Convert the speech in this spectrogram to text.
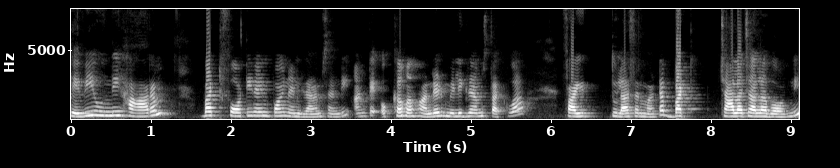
హెవీ ఉంది హారం but forty nine point nine grams అండి. అంటే ఒక హండ్రెడ్ మిలీగ్రామ్స్ తక్కువ ఫైవ్ తులాస్ అనమాట బట్ చాలా చాలా బాగుంది.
